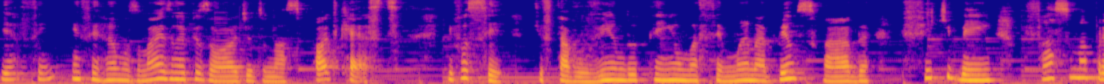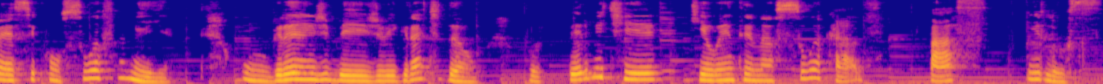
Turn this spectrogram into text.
E assim encerramos mais um episódio do nosso podcast. E você que estava ouvindo, tenha uma semana abençoada, fique bem, faça uma prece com sua família. Um grande beijo e gratidão por permitir que eu entre na sua casa. Paz e luz.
